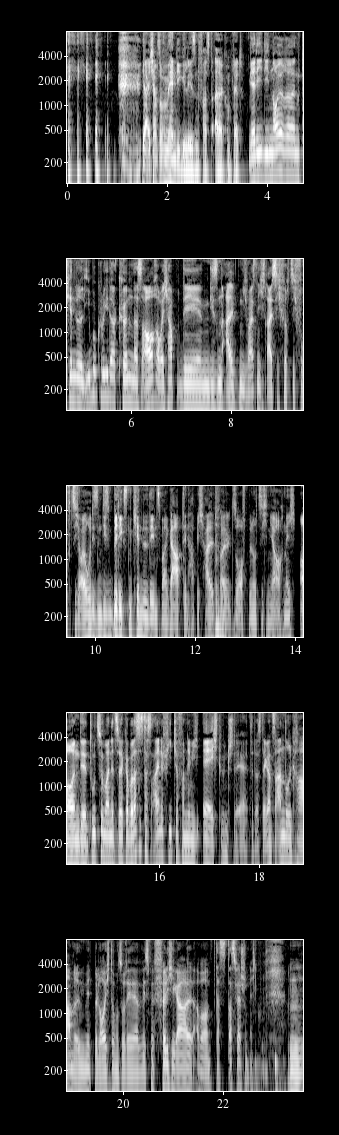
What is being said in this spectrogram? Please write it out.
ja, ich habe es auf dem Handy gelesen, fast äh, komplett. Ja, die, die neueren Kindle E-Book-Reader können das auch, aber ich habe den diesen alten, ich weiß nicht, 30, 40, 50 Euro, diesen, diesen billigsten Kindle, den es mal gab, den habe ich halt, mhm. weil so oft benutze ich ihn ja auch nicht. Und der tut's für meine Zwecke, aber das ist das eine Feature, von dem ich echt wünschte, er hätte. Dass der ganze andere Kram irgendwie mit Beleuchtung und so, der ist mir völlig egal, aber das, das wäre schon echt cool. Mm,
